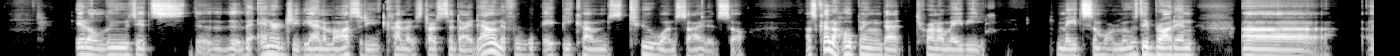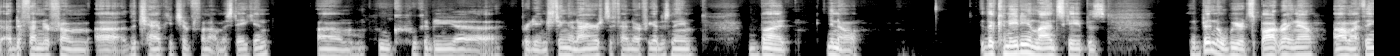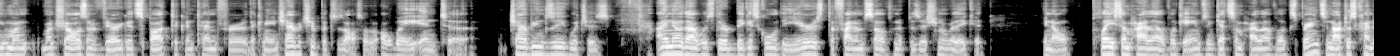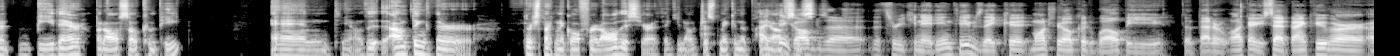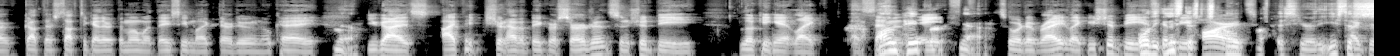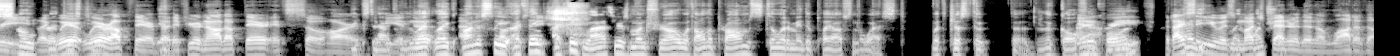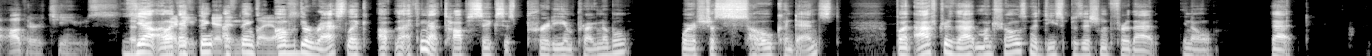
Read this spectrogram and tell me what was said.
it'll lose its the, the, the energy, the animosity kind of starts to die down if it becomes too one sided. So I was kind of hoping that Toronto maybe made some more moves. They brought in uh, a defender from uh, the championship, if I'm not mistaken, um, who who could be uh, pretty interesting. An Irish defender, I forget his name, but you know, the Canadian landscape is a bit in a weird spot right now. Um, I think Mon- Montreal is in a very good spot to contend for the Canadian Championship, which is also a way into Champions League. Which is, I know that was their biggest goal of the year is to find themselves in a position where they could, you know, play some high level games and get some high level experience, and not just kind of be there, but also compete. And you know, the, I don't think they're they're expecting to go for it all this year. I think you know just making the playoffs. I think is... of the the three Canadian teams, they could Montreal could well be the better. Like you said, Vancouver uh, got their stuff together at the moment. They seem like they're doing okay. Yeah. You guys, I think, should have a big resurgence and should be looking at like on paper, yeah, sort of right. Like you should be. Well, the East is hard so this year. The East is agreed. So like we're we're up there, but yeah. if you're not up there, it's so hard. Exactly. Like, like honestly, I think I think last year's Montreal, with all the problems, still would have made the playoffs in the West with just the the, the goal. I agree, but I see you as like, much Montreal. better than a lot of the other teams. Yeah, like I think I think of the rest, like uh, I think that top six is pretty impregnable, where it's just so condensed. But after that, Montreal's in a decent position for that, you know, that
